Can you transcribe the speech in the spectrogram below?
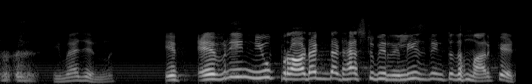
Imagine if every new product that has to be released into the market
